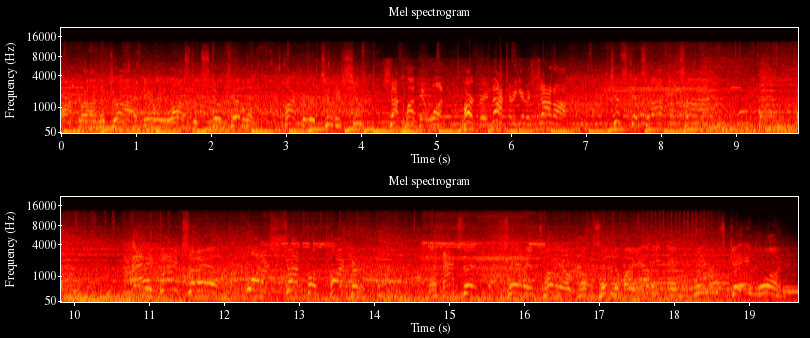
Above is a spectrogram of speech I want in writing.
Parker on the drive. Nearly lost it. Still dribbling. Parker with two to shoot. Shot clock at one. Parker not going to get a shot off. Just gets it off in time. And he banks it in. What a shot from Parker. And that's it. San Antonio comes into Miami and wins game one.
